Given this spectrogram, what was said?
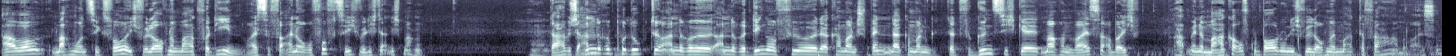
aber machen wir uns nichts vor, ich will auch eine Mark verdienen. Weißt du, für 1,50 Euro will ich das nicht machen. Da habe ich andere Produkte, andere, andere Dinger für, da kann man spenden, da kann man das für günstig Geld machen, weißt du, aber ich habe mir eine Marke aufgebaut und ich will auch eine Marke dafür haben, weißt du.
